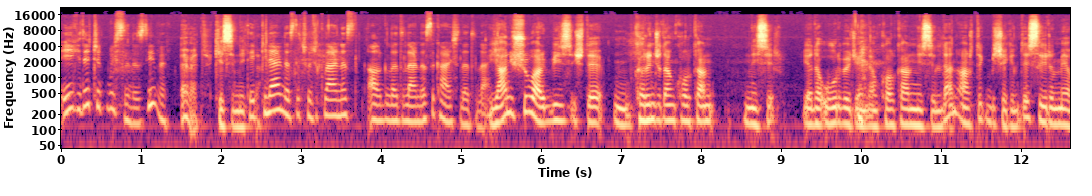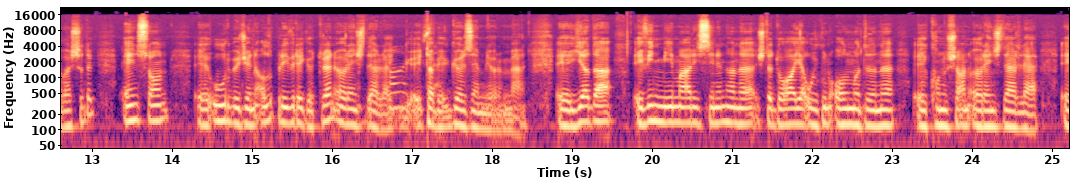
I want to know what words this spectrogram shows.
İyi ki de çıkmışsınız değil mi? Evet, kesinlikle. Tepkiler nasıl? Çocuklar nasıl algıladılar? Nasıl karşıladılar? Yani şu var biz işte m, karıncadan korkan nesil ya da uğur böceğinden korkan nesilden artık bir şekilde sıyrılmaya başladık. En son e, uğur böceğini alıp revire götüren öğrencilerle Aa, e, tabii gözlemliyorum ben. E, ya da evin mimarisinin hani işte doğaya uygun olmadığını e, konuşan öğrencilerle e,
